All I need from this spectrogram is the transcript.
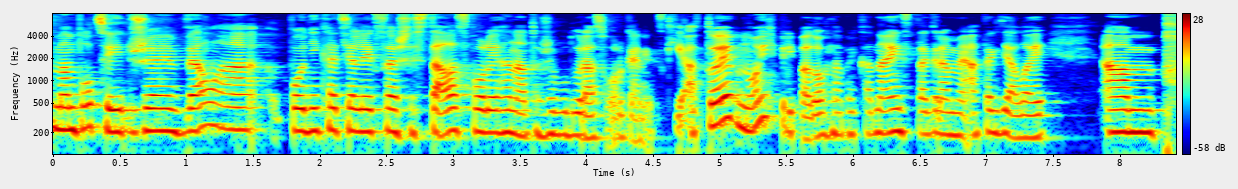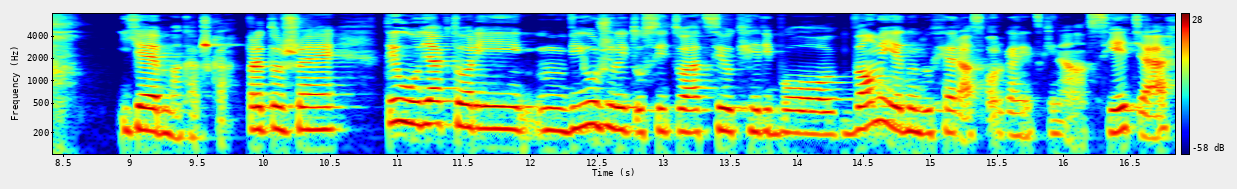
mám pocit, že veľa podnikateľiek sa ešte stále spolieha na to, že budú raz organicky. A to je v mnohých prípadoch, napríklad na Instagrame a tak ďalej. Um, pff, je makačka. Pretože tí ľudia, ktorí mm, využili tú situáciu, kedy bolo veľmi jednoduché raz organicky na sieťach,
